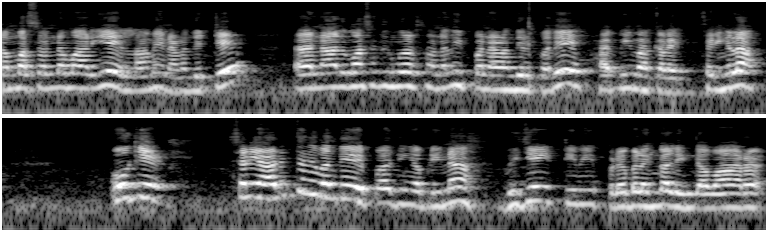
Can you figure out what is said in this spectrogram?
நம்ம சொன்ன மாதிரியே எல்லாமே நடந்துட்டு நாலு மாதத்துக்கு முன்னாடி சொன்னது இப்போ நடந்திருப்பது ஹாப்பி மக்களை. சரிங்களா? ஓகே சரி அடுத்தது வந்து பார்த்தீங்க அப்படின்னா விஜய் டிவி பிரபலங்கள் இந்த வாரம்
